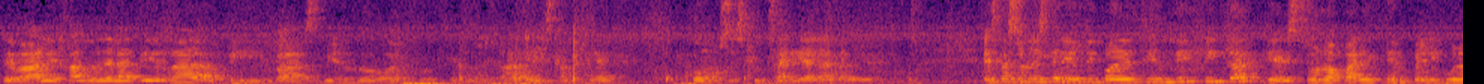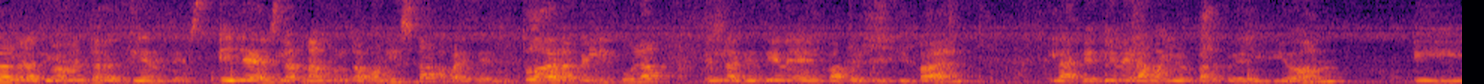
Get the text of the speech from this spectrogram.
te va alejando de la Tierra y vas viendo en función a la distancia cómo se escucharía la radio. Esta es un estereotipo de científica que solo aparece en películas relativamente recientes. Ella es la gran protagonista, aparece en toda la película, es la que tiene el papel principal, la que tiene la mayor parte del guion y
